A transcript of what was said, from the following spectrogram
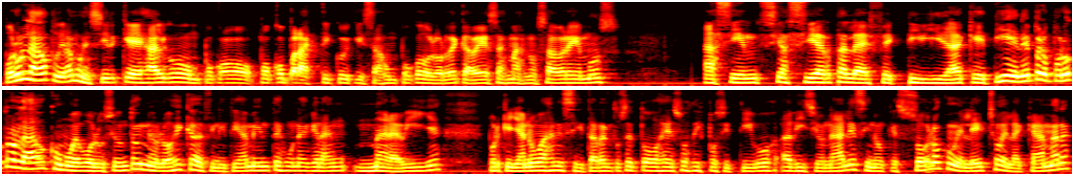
Por un lado, pudiéramos decir que es algo un poco, poco práctico y quizás un poco dolor de cabeza, es más, no sabremos a ciencia cierta la efectividad que tiene, pero por otro lado, como evolución tecnológica definitivamente es una gran maravilla porque ya no vas a necesitar entonces todos esos dispositivos adicionales, sino que solo con el hecho de la cámara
